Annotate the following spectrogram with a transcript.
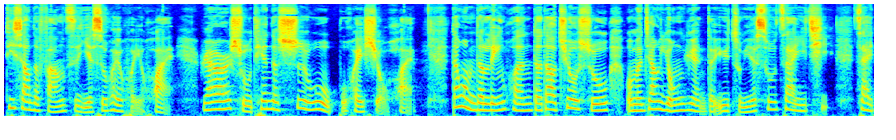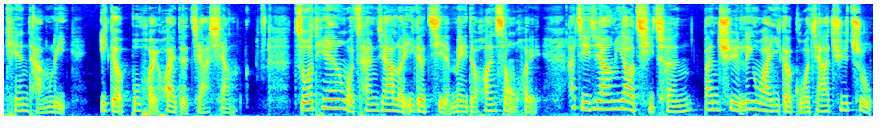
地上的房子也是会毁坏。然而，属天的事物不会朽坏。当我们的灵魂得到救赎，我们将永远的与主耶稣在一起，在天堂里，一个不毁坏的家乡。昨天我参加了一个姐妹的欢送会，她即将要启程搬去另外一个国家居住。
